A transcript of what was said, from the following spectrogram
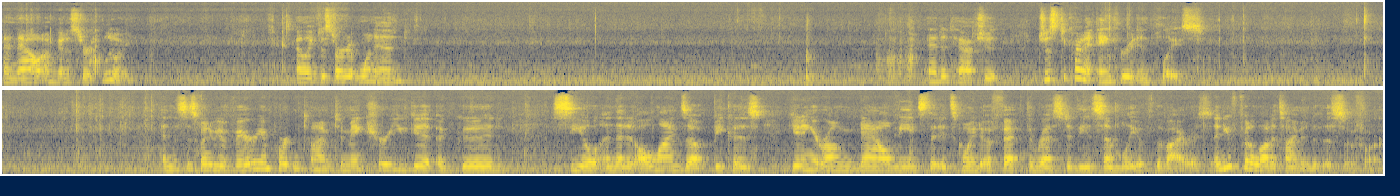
and now I'm going to start gluing. I like to start at one end. And attach it just to kind of anchor it in place. And this is going to be a very important time to make sure you get a good seal and that it all lines up because getting it wrong now means that it's going to affect the rest of the assembly of the virus. And you've put a lot of time into this so far.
